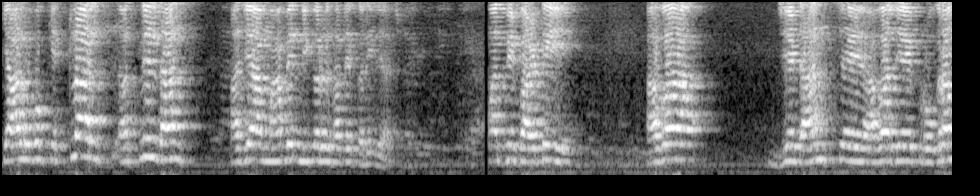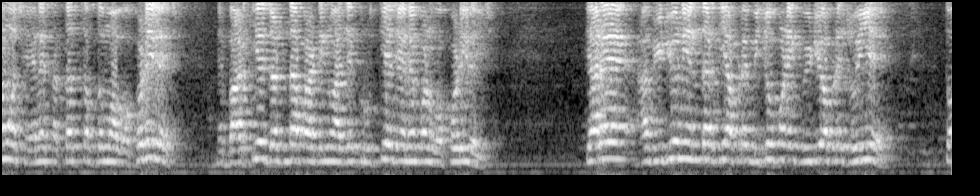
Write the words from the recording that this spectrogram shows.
કે આ લોકો કેટલા અશ્લીલ ડાન્સ આજે આ મા બેન દીકરીઓ સાથે કરી રહ્યા છે. આમ આદમી પાર્ટી આવા જે ડાન્સ છે, આવા જે પ્રોગ્રામો છે, એને સખત શબ્દોમાં વખોડી રહી છે અને ભારતીય જનતા પાર્ટીનું આ જે કૃત્ય છે, એને પણ વખોડી રહી છે. ત્યારે આ વિડીયોની અંદરથી આપણે બીજો પણ એક વીડિયો આપણે જોઈએ. તો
